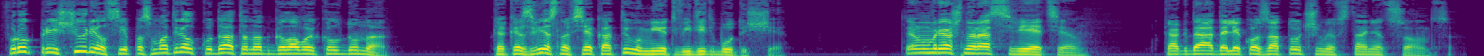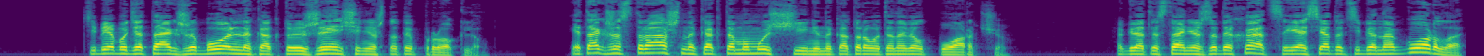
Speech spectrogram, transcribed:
Фрог прищурился и посмотрел куда-то над головой колдуна. Как известно, все коты умеют видеть будущее. «Ты умрешь на рассвете, когда далеко за тучами встанет солнце. Тебе будет так же больно, как той женщине, что ты проклял. И так же страшно, как тому мужчине, на которого ты навел порчу. А когда ты станешь задыхаться, я сяду тебе на горло,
